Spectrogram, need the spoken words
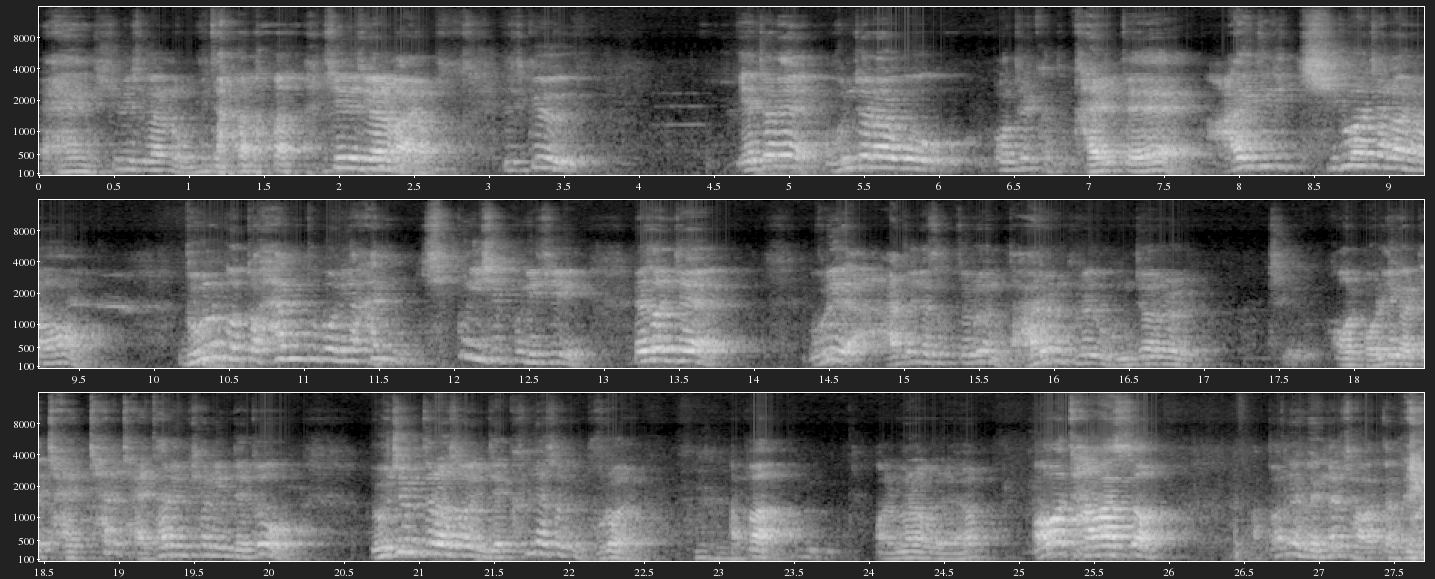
에이, 쉬는 시간은 옵니다. 쉬는 시간은 와요. 그 예전에 운전하고 어딜 갈 때 아이들이 지루하잖아요. 노는 것도 한두 번이 한 10분, 20분이지. 그래서 이제 우리 아들 녀석들은 나름 그래도 운전을 그 어, 멀리 갈 때 잘 차를 잘 타는 편인데도 요즘 들어서 이제 큰 녀석이 물어요. 아빠 얼마나 걸려요? 어 다 왔어. 아빠는 맨날 다 왔다 그래요.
